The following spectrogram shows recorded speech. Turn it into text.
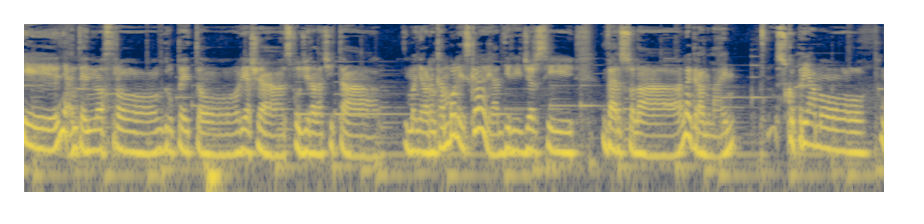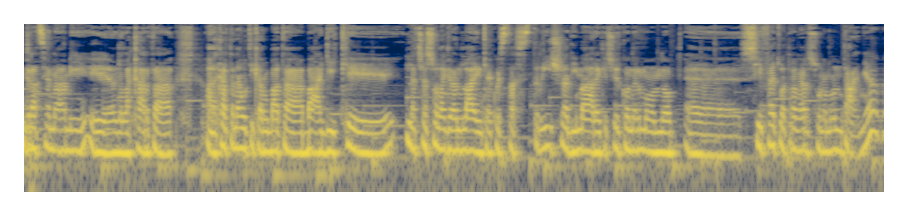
e niente, il nostro gruppetto riesce a sfuggire alla città in maniera rocambolesca e a dirigersi verso la, la Grand Line scopriamo, grazie a Nami e alla carta, alla carta nautica rubata a Buggy, che l'accesso alla Grand Line, che è questa striscia di mare che circonda il mondo, eh, si effettua attraverso una montagna,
